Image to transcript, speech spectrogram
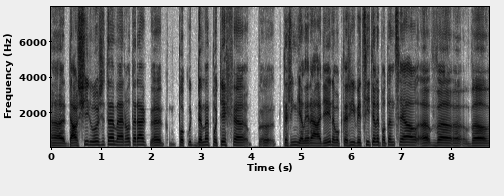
Eh, další důležité jméno, teda eh, pokud jdeme po těch, eh, kteří měli rádi, nebo kteří vycítili potenciál v, v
